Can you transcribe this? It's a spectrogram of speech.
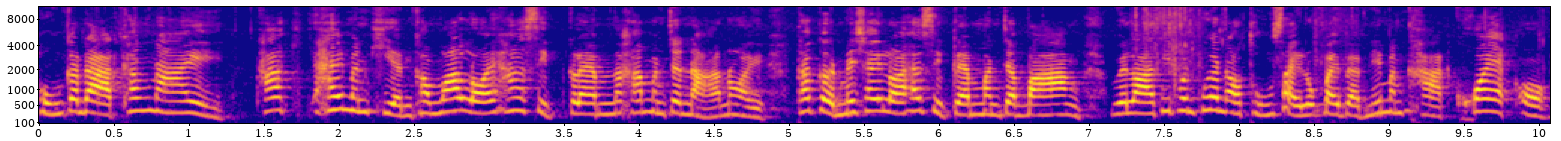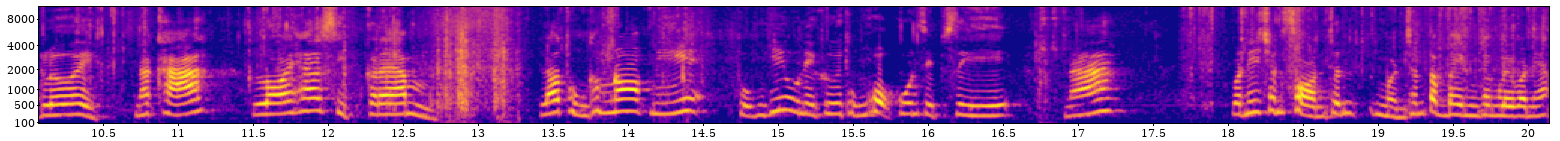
ถุงกระดาษข้างใน ถ้าให้มันเขียนคำว่า 150กรัมนะคะมันจะหนาหน่อย ถ้าเกิดไม่ใช่ 150กรัมมันจะบาง เวลาที่เพื่อนๆเอาถุงใส่ลงไปแบบนี้มันขาดแควกออกเลยนะคะ 150กรัมแล้วถุงข้างนอกนี้ ถุงหิ้วนี่คือถุง6คูณ14 นะ วันนี้ฉันสอนฉันเหมือนฉันตะเบงจังเลยวันนี้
